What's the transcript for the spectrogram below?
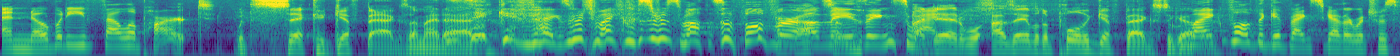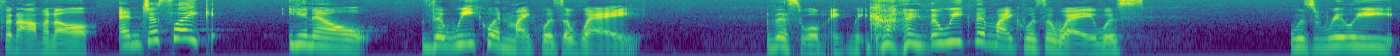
and nobody fell apart With sick gift bags, I might add. sick gift bags which mike was responsible for Got some- amazing swag I did. I was able to pull the gift bags together. Mike pulled the gift bags together, which was phenomenal. And just like, you know, the week when Mike was away, this will make me cry. The week that Mike was away was was really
